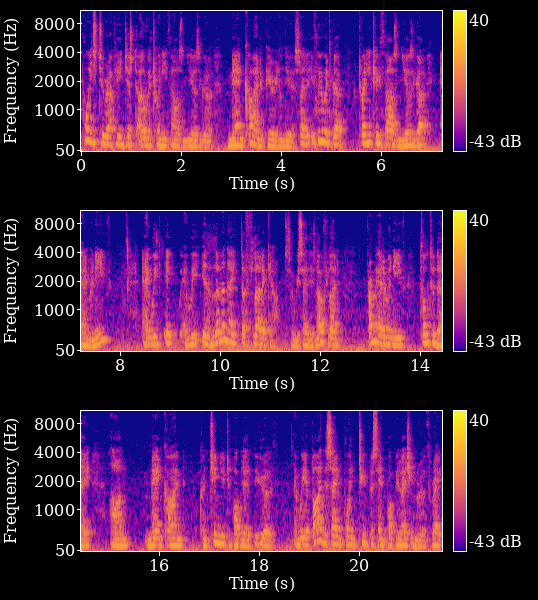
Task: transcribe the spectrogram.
points to roughly just over 20,000 years ago, mankind appearing on the earth. So if we were to go 22,000 years ago, Adam and Eve, and we, and we eliminate the flood account. So we say there's no flood from Adam and Eve till today. Um, mankind continued to populate the earth. And we applied the same 0.2% population growth rate.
